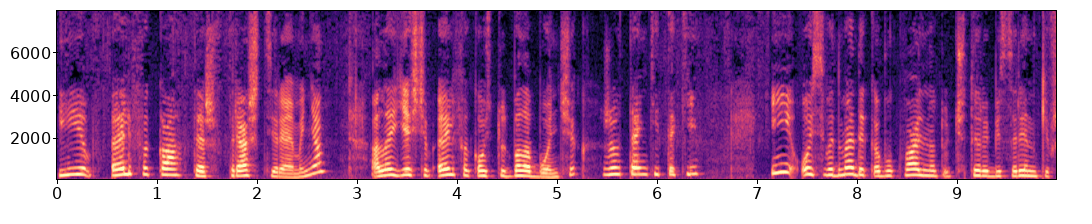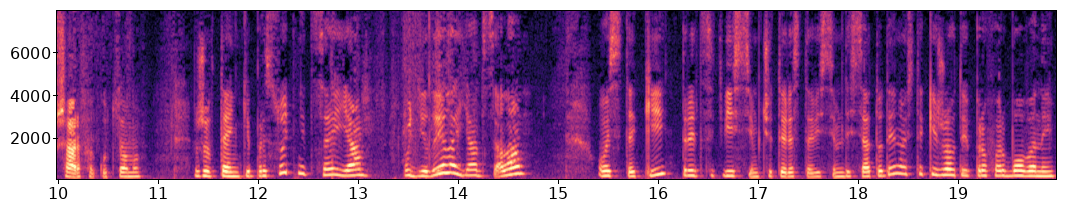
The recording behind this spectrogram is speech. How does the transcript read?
І в ельфика теж в пряжці ременя. Але є ще в ельфика ось тут балабончик жовтенький такий. І ось ведмедика буквально тут 4 бісеринки в шарфику цьому жовтенькі присутні. Це я поділила, я взяла ось такий 38 481, ось такий жовтий профарбований.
